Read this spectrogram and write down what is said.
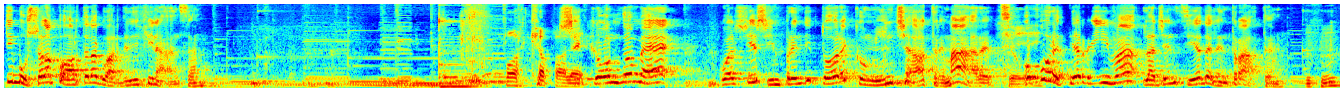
ti bussa alla porta la guardia di finanza. Porca paletta. Secondo me qualsiasi imprenditore comincia a tremare. Sì. Oppure ti arriva l'agenzia delle entrate. Uh-huh.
